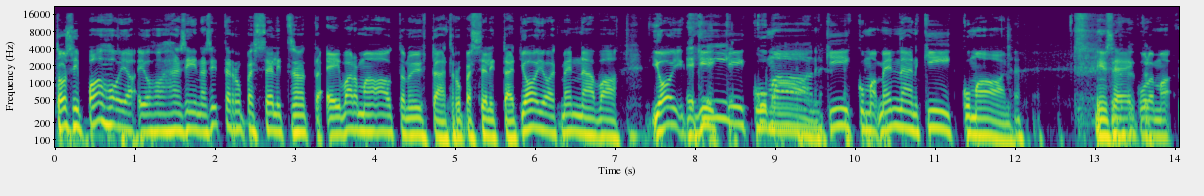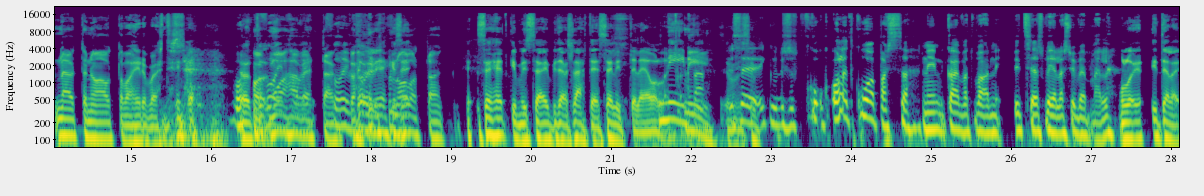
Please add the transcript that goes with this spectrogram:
tosi pahoja, johon hän siinä sitten rupesi selittämään, sanoi, että ei varmaan auttanut yhtään, että rupesi selittämään, että joo joo, että mennään vaan, joo, ki- kiikkumaan, kiikkuma, mennään kiikkumaan. Niin se ei kuulemma näyttänyt auttava hirveästi se. Voi, Mua, voi, mua voi, hävettää, voi, kun voi. Oli ehkä se- nolottaa. Se hetki, missä ei pitäisi lähteä selittelemään ollenkaan. Niinpä. Niin. Se, jos olet kuopassa, niin kaivat vaan itse asiassa vielä syvemmälle. Mulla on itsellä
